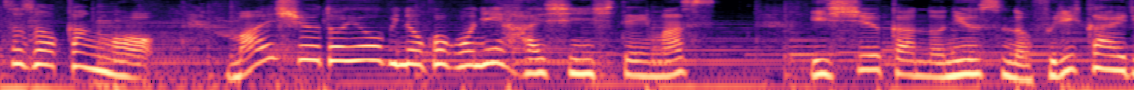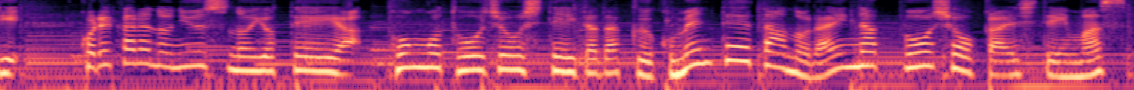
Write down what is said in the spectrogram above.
末増刊号。毎週土曜日の午後に配信しています。1週間のニュースの振り返り。これからのニュースの予定や今後登場していただくコメンテーターのラインナップを紹介しています。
